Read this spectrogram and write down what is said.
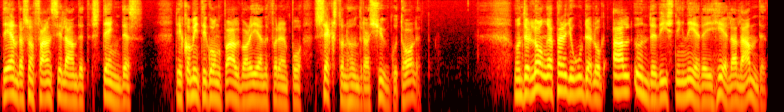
det enda som fanns i landet, stängdes. Det kom inte igång på allvar igen förrän på 1620-talet. Under långa perioder låg all undervisning nere i hela landet.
